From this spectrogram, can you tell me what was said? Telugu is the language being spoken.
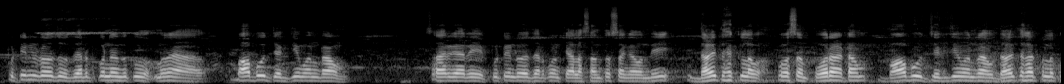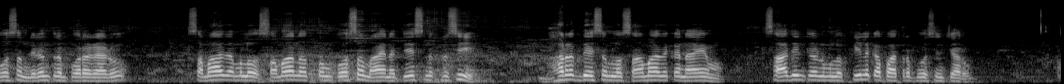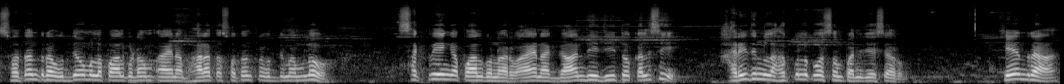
పుట్టినరోజు జరుపుకున్నందుకు మన బాబు జగజీవన్ రామ్ సార్ గారి పుట్టినరోజు జరపడం చాలా సంతోషంగా ఉంది. దళిత హక్కుల కోసం పోరాటం బాబు జగజీవన్ రావు దళిత హక్కుల కోసం నిరంతరం పోరాడాడు. సమాజంలో సమానత్వం కోసం ఆయన చేసిన కృషి భారతదేశంలో సామాజిక న్యాయం సాధించడంలో కీలక పాత్ర పోషించారు. స్వతంత్ర ఉద్యమంలో పాల్గొనడం ఆయన భారత స్వతంత్ర ఉద్యమంలో సక్రియంగా పాల్గొన్నారు. ఆయన గాంధీజీతో కలిసి హరిజనుల హక్కుల కోసం పనిచేశారు. కేంద్ర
